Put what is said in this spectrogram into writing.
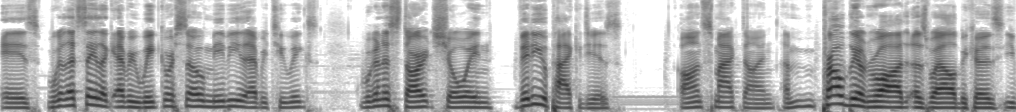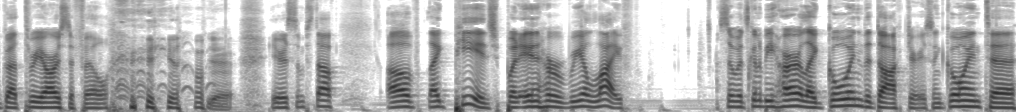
is, we're, let's say like every week or so, maybe every two weeks, we're gonna start showing video packages on SmackDown and probably on Raw as well because you've got three hours to fill. you know, Yeah. here's some stuff of like Paige, but in her real life. So it's gonna be her like going to the doctors and going to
